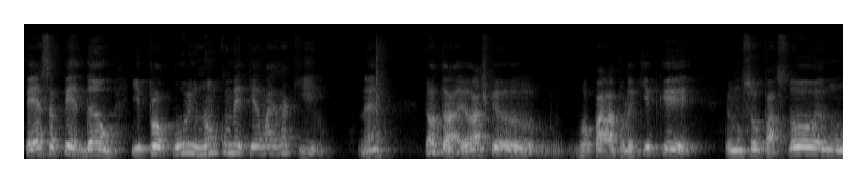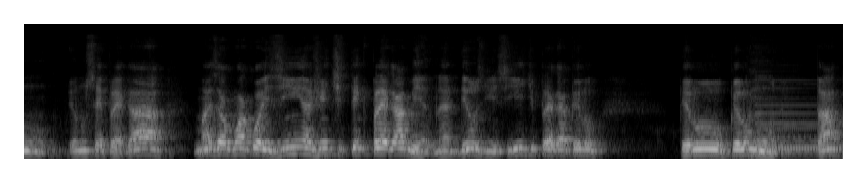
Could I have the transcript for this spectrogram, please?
peça perdão e procure não cometer mais aquilo, né? Então tá, eu acho que eu vou parar por aqui, porque eu não sou pastor, eu não, eu não sei pregar, mas alguma coisinha a gente tem que pregar mesmo, né? Deus disse, ir de pregar pelo, pelo, pelo mundo, tá?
